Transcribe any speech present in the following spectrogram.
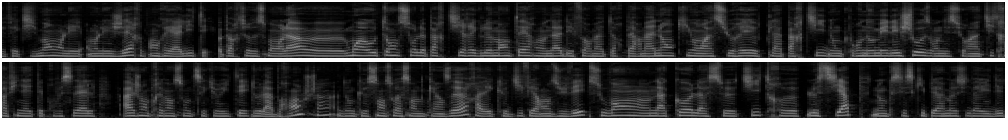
effectivement on les, gère en réalité. À partir de ce moment-là, moi autant sur le parti réglementaire, on a des formateurs permanents qui ont assuré toute la partie. Donc pour nommer les choses, on est sur un titre à finalité professionnelle agent prévention de sécurité de la branche, hein, donc 175 heures avec différents UV. Souvent on accole à ce titre le SIAP, donc c'est ce qui permet aussi de valider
